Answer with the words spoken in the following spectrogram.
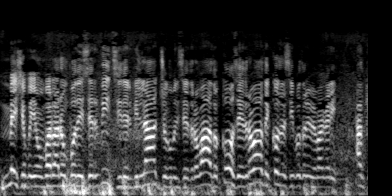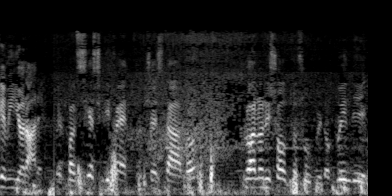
invece vogliamo parlare un po' dei servizi del villaggio, come ti sei trovato, cosa hai trovato e cosa si potrebbe magari anche migliorare. Per qualsiasi difetto c'è stato, lo hanno risolto subito, quindi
